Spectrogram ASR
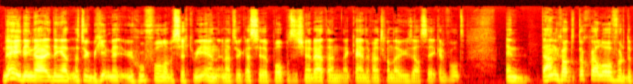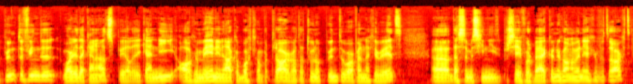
Nee, ik denk dat, ik denk dat het natuurlijk begint met je goed voelen op het circuit. En, en natuurlijk, als je de pole position rijdt, dan, dan kan je ervan uitgaan dat je jezelf zeker voelt. En dan gaat het toch wel over de punten vinden waar je dat kan uitspelen. Je kan niet algemeen in elke bocht gaan vertragen. Je gaat dat doen op punten waarvan dat je weet uh, dat ze misschien niet per se voorbij kunnen gaan wanneer je vertraagt.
